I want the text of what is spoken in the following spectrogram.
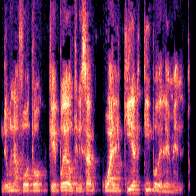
de una foto que pueda utilizar cualquier tipo de elemento.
